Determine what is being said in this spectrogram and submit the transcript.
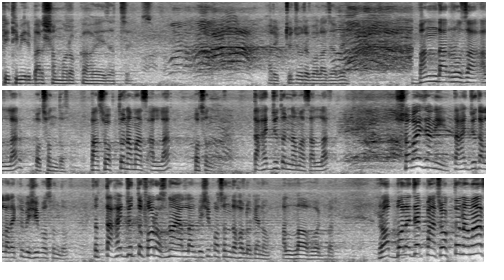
পৃথিবীর ভারসাম্য রক্ষা হয়ে যাচ্ছে। আর একটু জোরে বলা যাবে। বান্দার রোজা আল্লাহর পছন্দ। পাঁচ ওয়াক্ত নামাজ আল্লাহর পছন্দ। তাহাজ্জুতের নামাজ আল্লাহর সবাই জানি তাহাজ্জুদ আল্লাহর একটু বেশি পছন্দ। তো তাহাজ্জুদ তো ফরজ নয়, আল্লাহর বেশি পছন্দ হলো কেন? আল্লাহ আকবার। রব বলে যে পাঁচ ওয়াক্ত নামাজ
